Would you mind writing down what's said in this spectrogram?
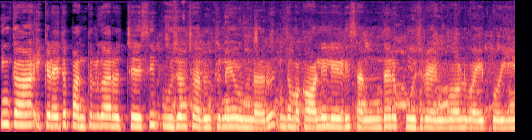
ఇంకా ఇక్కడైతే పంతులు గారు వచ్చేసి పూజలు చదువుతూనే ఉన్నారు. ఇంకా మా కాలనీ లేడీస్ అందరూ పూజలో ఇన్వాల్వ్ అయిపోయి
